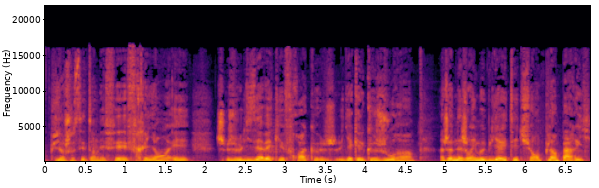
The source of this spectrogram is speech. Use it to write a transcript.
plusieurs choses, c'est en effet effrayant. Et je, lisais avec effroi qu'il y a quelques jours, un, jeune agent immobilier a été tué en plein Paris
